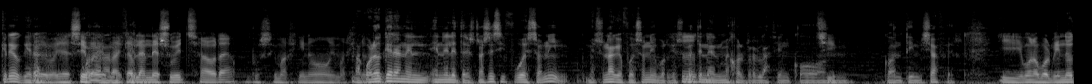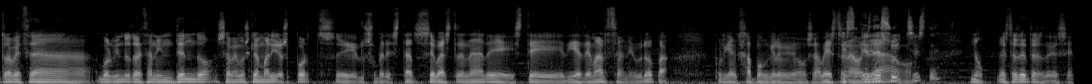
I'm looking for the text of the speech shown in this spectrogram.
Creo que era. Puede, oye, sí, para que hablen de Switch ahora, pues imagino, imagino. Me acuerdo que era en el, en el E3. No sé si fue Sony. Me suena que fue Sony porque suele tener mejor relación con, Sí. con Tim Schafer. Y bueno, volviendo otra vez a volviendo otra vez a Nintendo, sabemos que el Mario Sports, eh, el Superstar, se va a estrenar eh, este 10 de marzo en Europa. Porque en Japón creo que o sea, había ¿Es, estrenado es ya, de Switch o- este? No, este es de 3DS.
